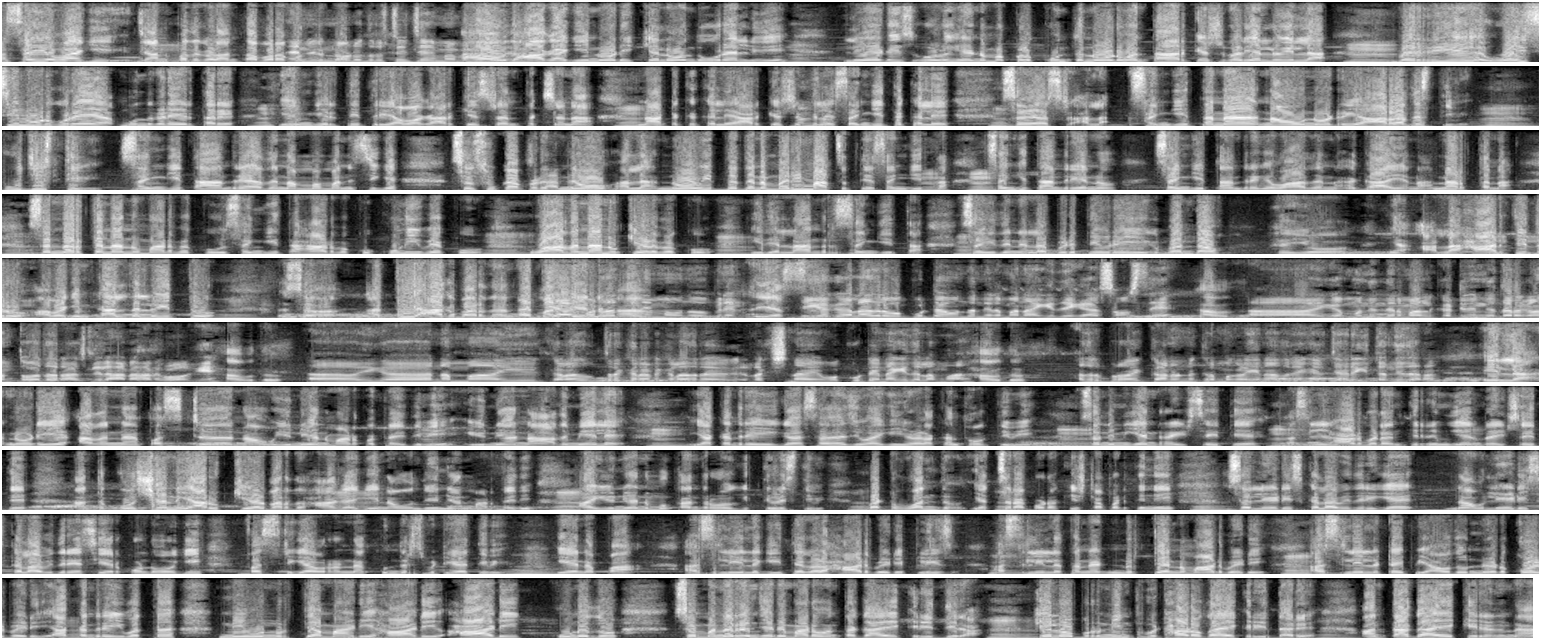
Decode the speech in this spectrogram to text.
ಅಸಹ್ಯವಾಗಿ ಜಾನಪದಗಳು ಅಂತ ಬರಕ್ ಹೌದು ಹಾಗಾಗಿ ನೋಡಿ ಕೆಲವೊಂದು ಊರಲ್ಲಿ ಲೇಡೀಸ್ಗಳು ಹೆಣ್ಮಕ್ಳು ಕುಂತು ನೋಡುವಂತ ಆರ್ಕೆಸ್ಟ್ರಾಗಳು ಎಲ್ಲೂ ಇಲ್ಲ. ಬರೀ ವಯಸ್ಸಿನ ಹುಡುಗರೇ ಮುಂದ್ಗಡೆ ಇರ್ತಾರೆ. ಹೆಂಗಿರ್ತಿತ್ರಿ ಅವಾಗ ಆರ್ಕೆಸ್ಟ್ರಾ ಅಂದ ತಕ್ಷಣ? ನಾಟಕ ಕಲೆ ಆರ್ಕೆಸ್ಟ್ರಾ ಕಲೆ ಸಂಗೀತ ಕಲೆ. ಸೊ ಅಷ್ಟ್ ಅಲ್ಲ ಸಂಗೀತನ ನಾವು ನೋಡ್ರಿ ಆರಾಧಿಸ್ತೀವಿ. ಪೂಜಿಸ್ತೀವಿ. ಸಂಗೀತ ಅಂದ್ರೆ ಅದು ನಮ್ಮ ಮನಸ್ಸಿಗೆ ಸುಖ ಕೊಡುತ್ತೆ. ನೋವು ಅಲ್ಲ ನೋವಿದ್ದದನ್ನ ಮರಿ ಮಾಚುತ್ತೆ ಸಂಗೀತ ಸಂಗೀತ ಅಂದ್ರೆ ಏನು? ಸಂಗೀತ ಅಂದ್ರೆ ವಾದನ ಗಾಯನ ನರ್ತನ. ಸೊ ನರ್ತನನು ಮಾಡ್ಬೇಕು ಸಂಗೀತ ಹಾಡ್ಬೇಕು ಕುಣಿಬೇಕು ವಾದನನು ಕೇಳ್ಬೇಕು. ಇದೆಲ್ಲ ಅಂದ್ರೆ ಸಂಗೀತ. ಸೊ ಇದನ್ನೆಲ್ಲ ಬಿಡ್ತೀವ್ರಿ ಈಗ ಬಂದಾವ್. ಅಯ್ಯೋ ಅಲ್ಲ ಹಾಡ್ತಿದ್ರು. ಅವಾಗಿನ ಕಾಲದಲ್ಲೂ ಇತ್ತು. ಸೊ ಅತಿ ಆಗಬಾರ್ದು ಅಂತ. ಈಗ ಕಲಾದ್ರ ಒಕ್ಕೂಟ ಒಂದು ನಿರ್ಮಾಣ ಆಗಿದೆ ಈಗ ಸಂಸ್ಥೆ. ಹೌದು. ಈಗ ಮುಂದಿನ ನಿರ್ಮಾಣ ಕಠಿಣ ನಿರ್ಧಾರಗಳನ್ನು ತೋದಾರ ಅಶ್ಲೀಲ ಹಾಡು ಹಾಡುಗಳಾಗಿ. ಹೌದು. ಈಗ ನಮ್ಮ ಈ ಕಲಾ ಉತ್ತರ ಕರ್ನಾಟಕ ಕಲಾವಿದರ ರಕ್ಷಣಾ ಒಕ್ಕೂಟ ಏನಾಗಿದೆಲ್ಲಮ್ಮ ಹೌದು. ಅದ್ರ ಪರವಾಗಿ ಕಾನೂನು ಕ್ರಮಗಳು ಏನಾದರೂ ಈಗ ಜಾರಿಗೆ ತಂದಿದಾರ? ಇಲ್ಲ ನೋಡಿ ಅದನ್ನ ಫಸ್ಟ್ ನಾವು ಯೂನಿಯನ್ ಮಾಡ್ಕೊತಾ ಇದೀವಿ ಯೂನಿಯನ್ ಆದ ಮೇಲೆ ಯಾಕಂದ್ರೆ ಈಗ ಸಹಜವಾಗಿ ಹೇಳಕಂತ ಹೋಗ್ತೀವಿ. ಸೊ ನಿಮ್ಗೇನ್ ರೈಟ್ಸ್ ಐತೆ? ಅಸಲಿ ಹಾಡ್ಬೇಡ ಅಂತೀರಿ ನಿಮ್ಗೇನ್ ರೈಟ್ಸ್ ಐತೆ ಅಂತ ಕ್ವಶನ್ ಯಾರು ಕೇಳಬಾರ್ದು. ಹಾಗಾಗಿ ನಾವು ಒಂದು ಯೂನಿಯನ್ ಮಾಡ್ತಾ ಇದೀವಿ ಆ ಯೂನಿಯನ್ ಮುಖಾಂತರ ಹೋಗಿ ತಿಳಿಸ್ತೀವಿ. ಬಟ್ ಒಂದು ಎಚ್ಚರ ಕೊಡೋಕೆ ಇಷ್ಟಪಡ್ತೀನಿ. ಸೊ ಲೇಡೀಸ್ ಕಲಾವಿದರಿಗೆ ನಾವು ಲೇಡೀಸ್ ಕಲಾವಿದರೇ ಸೇರ್ಕೊಂಡು ಹೋಗಿ ಫಸ್ಟ್ಗೆ ಅವರನ್ನ ಕುಂದರ್ಸ್ಬಿಟ್ಟು ಹೇಳ್ತೀವಿ. ಏನಪ್ಪ ಅಶ್ಲೀಲ ಗೀತೆಗಳು ಹಾಡಬೇಡಿ ಪ್ಲೀಸ್ ಅಶ್ಲೀಲತನ ನೃತ್ಯನ ಮಾಡಬೇಡಿ. ಅಶ್ಲೀಲ ಟೈಪ್ ಯಾವುದು ನಡ್ಕೊಳ್ಬೇಡಿ. ಯಾಕಂದ್ರೆ ಇವತ್ತ ನೀವು ನೃತ್ಯ ಮಾಡಿ ಹಾಡಿ ಹಾಡಿ ಕುಣಿದು ಸೊ ಮನರಂಜನೆ ಮಾಡುವಂತ ಗಾಯಕರಿದ್ದೀರಾ? ಕೆಲವೊಬ್ರು ನಿಂತ್ಬಿಟ್ಟು ಹಾಡೋ ಗಾಯಕರಿದ್ದಾರೆ. ಅಂತ ಗಾಯಕಿರನ್ನ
